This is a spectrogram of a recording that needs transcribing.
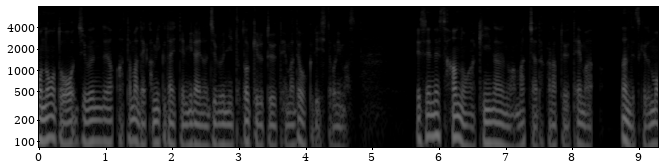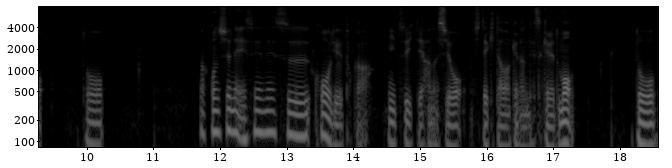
物事を自分で頭で噛み砕いて未来の自分に届けるというテーマでお送りしております。SNS 反応が気になるのは抹茶だからというテーマなんですけどもと、まあ、今週ね SNS 交流とかについて話をしてきたわけなんですけれどもと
